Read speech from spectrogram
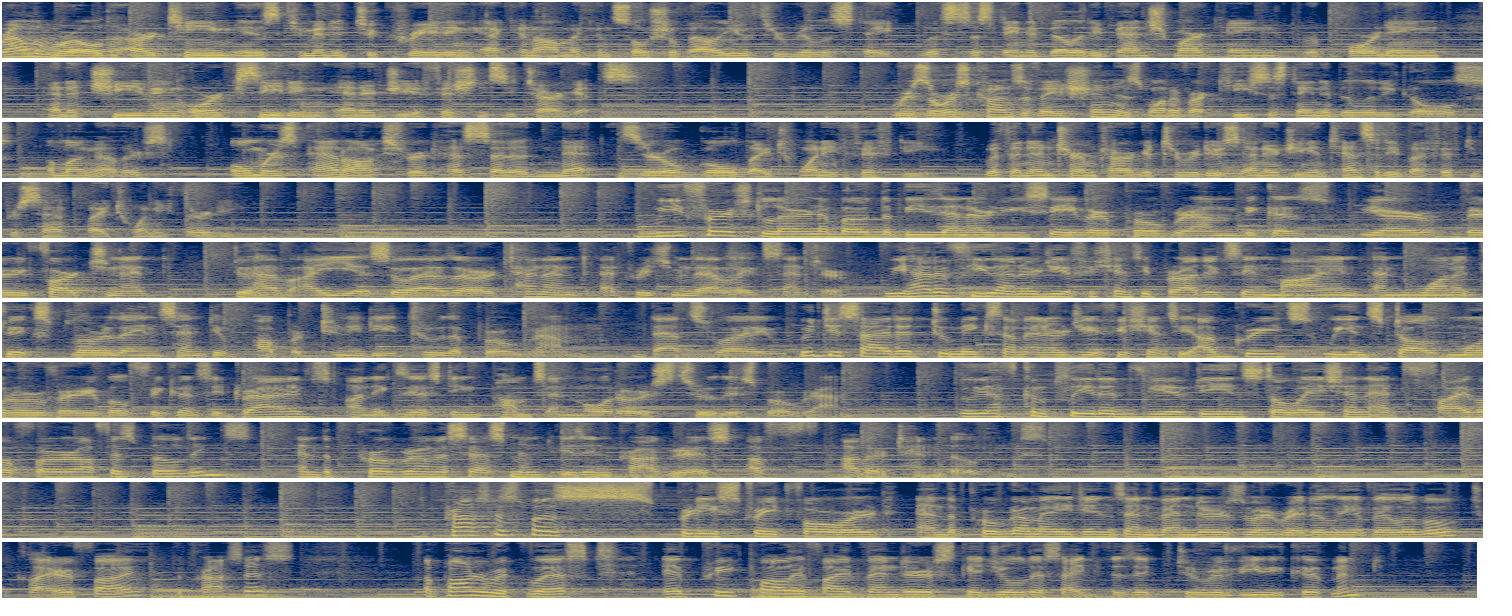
Around the world, our team is committed to creating economic and social value through real estate with sustainability benchmarking, reporting, and achieving or exceeding energy efficiency targets. Resource conservation is one of our key sustainability goals, among others. OMERS and Oxford has set a net zero goal by 2050 with an interim target to reduce energy intensity by 50% by 2030. We first learned about the BizEnergySaver program because we are very fortunate to have IESO as our tenant at Richmond Adelaide Center. We had a few energy efficiency projects in mind and wanted to explore the incentive opportunity through the program. That's why we decided to make some energy efficiency upgrades. We installed motor variable frequency drives on existing pumps and motors through this program. We have completed VFD installation at five of our office buildings, and the program assessment is in progress of other 10 buildings. The process was pretty straightforward, and the program agents and vendors were readily available to clarify the process. Upon request, a pre-qualified vendor scheduled a site visit to review equipment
